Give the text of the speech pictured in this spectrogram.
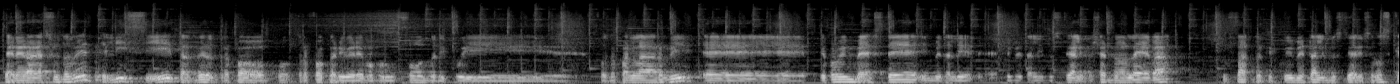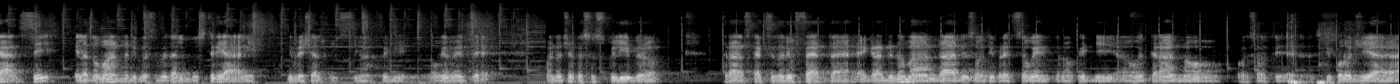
Terre rare assolutamente, lì sì, davvero tra poco, tra poco arriveremo con un fondo di cui potrò parlarvi, eh, che proprio investe in metalli, in metalli industriali, facendo la leva sul fatto che quei metalli industriali sono scarsi e la domanda di questi metalli industriali invece è altissima. Quindi ovviamente quando c'è questo squilibrio tra scarsità di offerta e grande domanda, di solito i prezzi aumentano, quindi aumenteranno le solite tipologia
